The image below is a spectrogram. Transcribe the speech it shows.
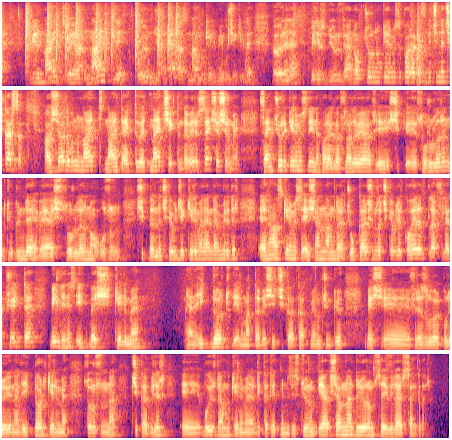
bir night veya nightly koyunca en azından bu kelimeyi bu şekilde öğrenebiliriz diyoruz. Yani nocturnal kelimesi paragrafın içinde çıkarsa aşağıda bunu night, night, activate night şeklinde verirse şaşırmayın. Sanctuary kelimesi de yine paragraflarda veya e, şık, e, soruların kökünde veya soruların o uzun şıklarında çıkabilecek kelimelerden biridir. Enhance kelimesi eş anlamda çok karşımıza çıkabilir. Coherent ile fluctuate de bildiğiniz ilk 5 kelime yani ilk 4 diyelim hatta 5'i hiç ka- katmayalım çünkü 5 e, phrasal verb oluyor genelde ilk 4 kelime sorusunda çıkabilir. E, bu yüzden bu kelimelere dikkat etmenizi istiyorum. İyi akşamlar diliyorum. Sevgiler, saygılar.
